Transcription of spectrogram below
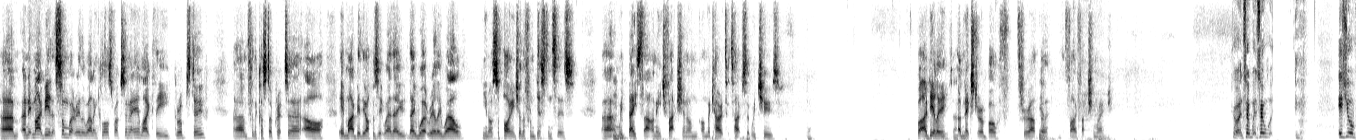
Um, and it might be that some work really well in close proximity, like the grubs do um, for the Custo Crypta, or it might be the opposite, where they, they work really well, you know, supporting each other from distances. Uh, And we'd base that on each faction on, on the character types that we choose. Okay. But ideally, Sounds a good. mixture of both throughout Yeah. the five faction range. Sure. And so, so is your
